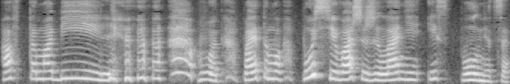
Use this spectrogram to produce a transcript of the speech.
автомобиль. вот. Поэтому пусть все ваши желания исполнятся.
